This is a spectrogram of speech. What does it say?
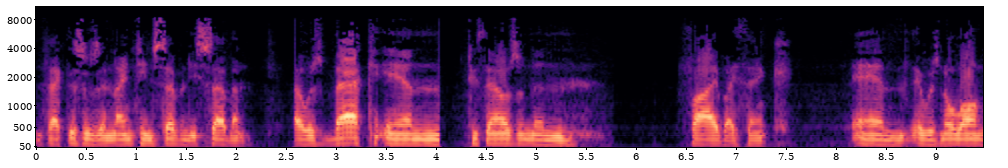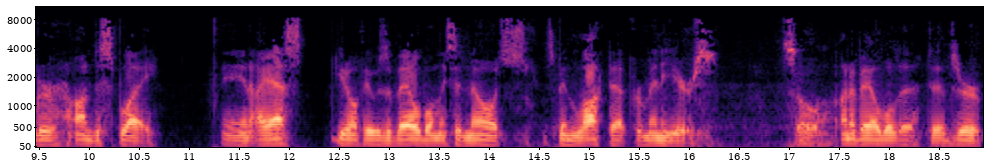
In fact, this was in 1977. I was back in 2005, I think, and it was no longer on display. And I asked you know, if it was available and they said no, it's, it's been locked up for many years. So unavailable to, to observe.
